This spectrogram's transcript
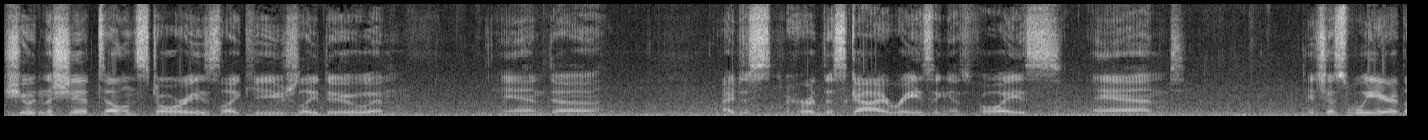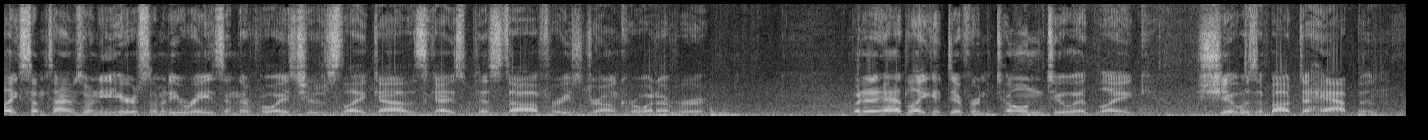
shooting the shit, telling stories like you usually do, and and uh, I just heard this guy raising his voice, and it's just weird. Like sometimes when you hear somebody raising their voice, you're just like, ah, this guy's pissed off or he's drunk or whatever. But it had like a different tone to it, like shit was about to happen.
